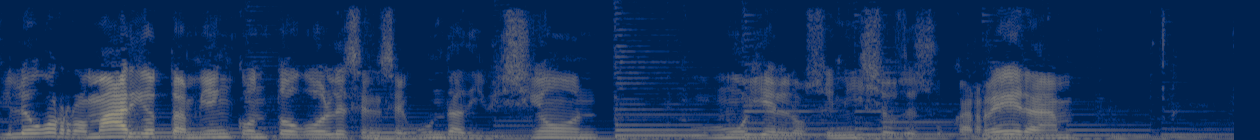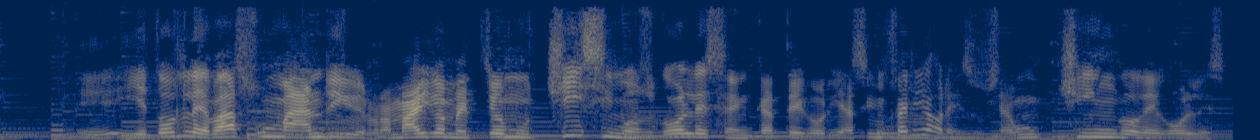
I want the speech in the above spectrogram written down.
Y luego Romario también contó goles en segunda división, muy en los inicios de su carrera. Y entonces le va sumando y Romario metió muchísimos goles en categorías inferiores, o sea, un chingo de goles.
